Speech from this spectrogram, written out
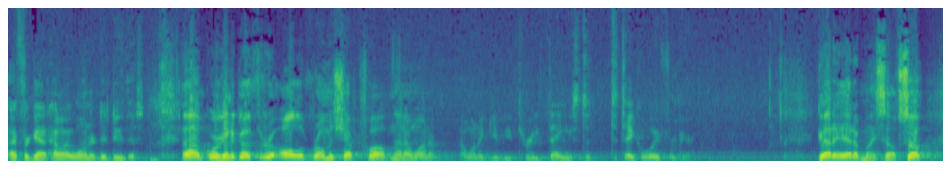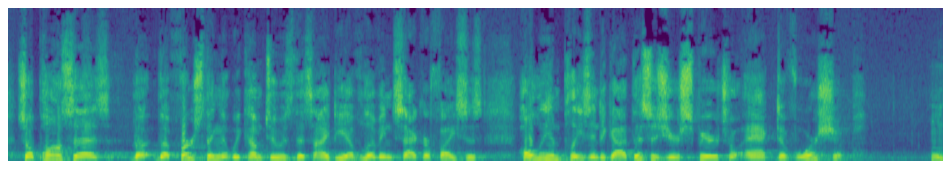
I forgot how I wanted to do this. Um, we're going to go through all of Romans chapter 12, and then I want to, I want to give you three things to, to take away from here. Got ahead of myself. So, so Paul says the, the first thing that we come to is this idea of living sacrifices, holy and pleasing to God. This is your spiritual act of worship. Hmm.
